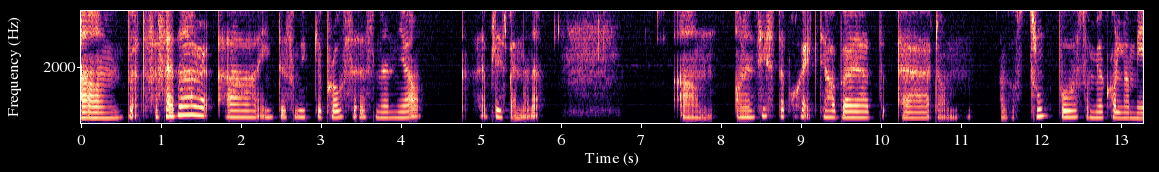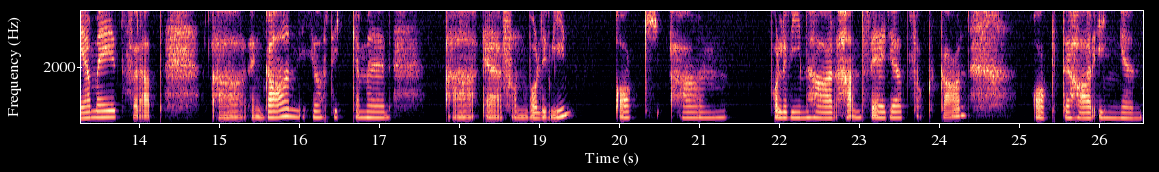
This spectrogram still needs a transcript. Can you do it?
Um, but for feather, uh, inte så mycket process men ja, det blir spännande. Um, och den sista projekt jag har börjat är de alltså strumpor som jag kollar med mig för att uh, den garn jag stickar med uh, är från Volevin och ehm, um, Volevin har handfärgat sockgarn och det har inget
